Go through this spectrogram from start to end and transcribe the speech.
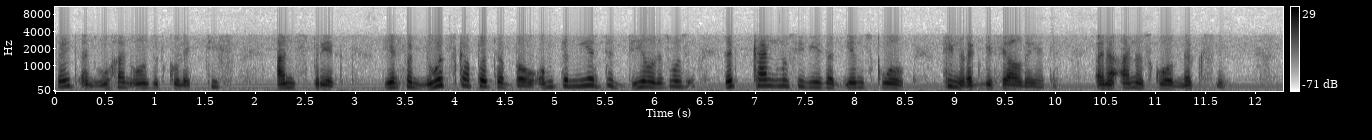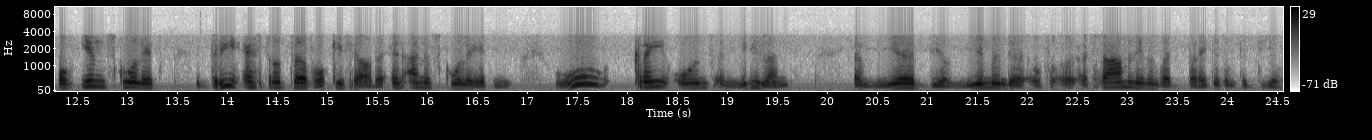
tyd en hoe gaan ons dit kollektief aanspreek deur vennootskappe te bou om te meer te deel? Dis mos dit kan mos nie wees dat een skool 10 rugbyvelde het en 'n ander skool niks nie. Of een skool het 3 AstroTurf hokkievelde en ander skole het nie. Hoe kry ons in hierdie land 'n meer deelnemende of 'n samelewing wat bereid is om te deel?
